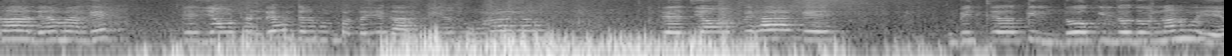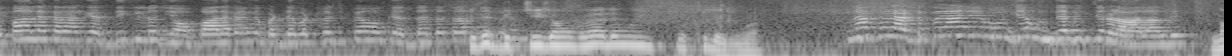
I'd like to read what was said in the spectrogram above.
ਹਾ ਲਿਆਵਾਂਗੇ। ਤੇ ਜਿਉਂ ਠੰਡੇ ਹੁੰਦੇ ਨੇ ਹੁਣ ਪਤਾ ਹੀ ਹੈ ਗਰਮੀਆਂ ਸੂਣ ਵਾਲੀਆਂ ਨੂੰ। ਤੇ ਜਿਉਂ ਪਿਹਾ ਕੇ ਵਿੱਚ ਕਿਲ 2 ਕਿਲੋ ਦੋਨਾਂ ਨੂੰ ਇਹ ਪਾ ਲਿਆ ਕਰਾਂਗੇ ਅੱਧੀ ਕਿਲੋ ਜਿਉਂ ਪਾ ਲਿਆ ਕਰਾਂਗੇ ਵੱਡੇ ਬੱਠਲ ਚ ਭਿਉਂ ਕੇ ਅੱਧਾ ਅੱਧਾ ਧਰ ਕਿਤੇ ਵਿੱਚੀ ਜਾਉਂ ਪਿਆ ਲੈ ਮੈਂ ਉੱਥੇ ਲੈ ਜੂਗਾ। ਨਾ ਫਿਰ ਅੱਡ ਪਿਆ ਨਹੀਂ ਹੁਣ ਜੇ ਹੁੰਦੇ ਵਿੱਚ ਰਲਾ ਲਾਂਗੇ। ਨਾ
